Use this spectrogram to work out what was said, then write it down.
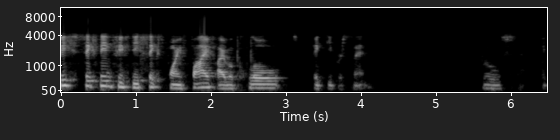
1656.5, I will close 80%. Close 80%.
